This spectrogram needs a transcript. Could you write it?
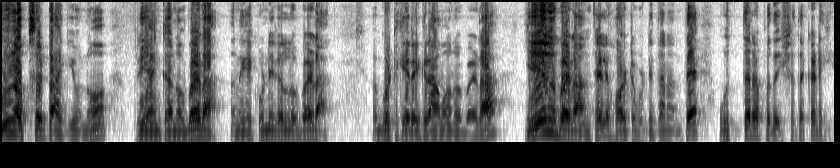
ಇವನು ಅಪ್ಸೆಟ್ ಆಗಿ ಇವನು. ಪ್ರಿಯಾಂಕಾನೂ ಬೇಡ, ನನಗೆ ಕುಣಿಗಲ್ಲು ಬೇಡ. ಗೊಟ್ಟಿಗೆರೆ ಗ್ರಾಮನೂ ಬೇಡ ಏನು ಬೇಡ ಅಂಥೇಳಿ ಹೊರಟು ಬಿಟ್ಟಿದ್ದಾನಂತೆ ಉತ್ತರ ಪ್ರದೇಶದ ಕಡೆಗೆ.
